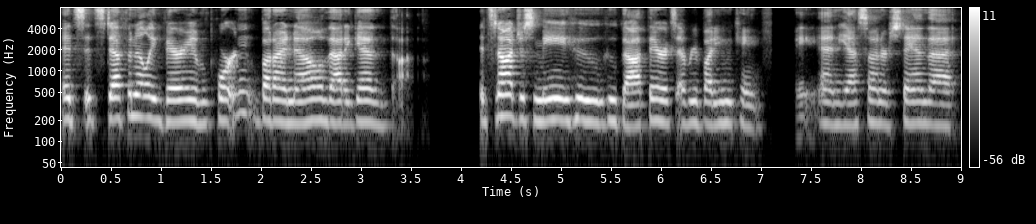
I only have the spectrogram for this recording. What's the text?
it's it's definitely very important. But I know that again, it's not just me who who got there; it's everybody who came before me. And yes, I understand that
